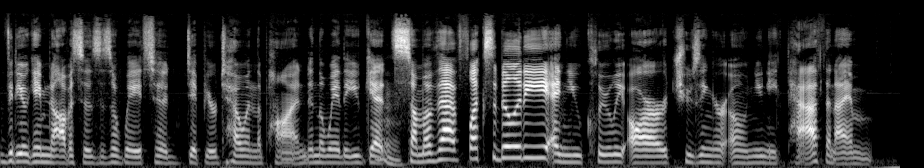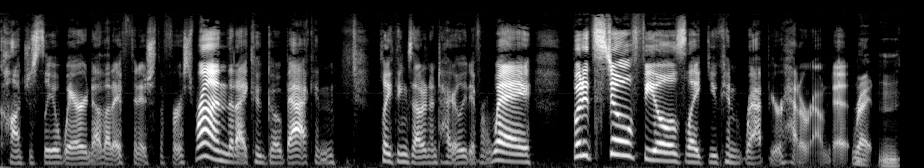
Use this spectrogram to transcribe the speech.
video game novices as a way to dip your toe in the pond in the way that you get Hmm. some of that flexibility and you clearly are choosing your own unique path and I'm consciously aware now that I've finished the first run that I could go back and play things out an entirely different way but it still feels like you can wrap your head around it. Right. Mm.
